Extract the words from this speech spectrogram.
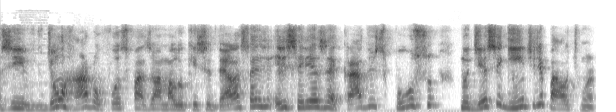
se John Harbaugh fosse fazer uma maluquice dela, ele seria execrado e expulso no dia seguinte de Baltimore.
